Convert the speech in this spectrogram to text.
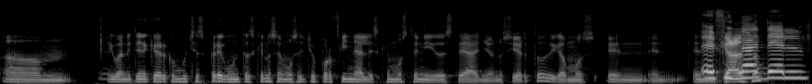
Am, y bueno, y tiene que ver con muchas preguntas que nos hemos hecho por finales que hemos tenido este año, ¿no es cierto? Digamos, en, en, en mi el final del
